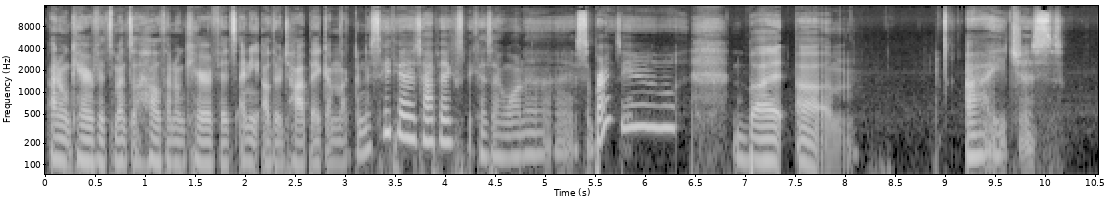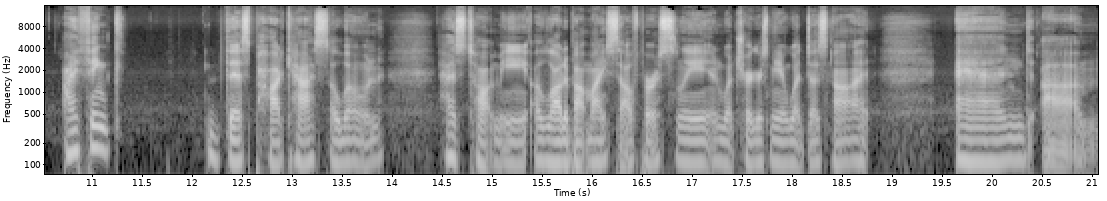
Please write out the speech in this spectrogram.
I don't care if it's mental health. I don't care if it's any other topic. I'm not going to say the other topics because I want to surprise you. But um I just I think this podcast alone has taught me a lot about myself personally and what triggers me and what does not. And um,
